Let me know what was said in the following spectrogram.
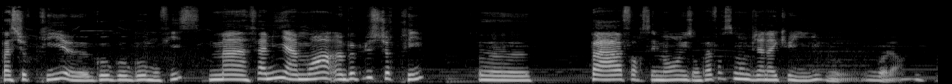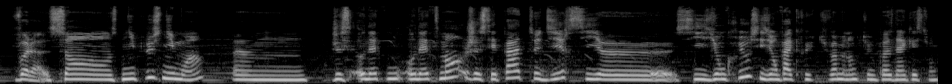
pas surpris. go go go, mon fils. Ma famille à moi, un peu plus surpris. Euh, pas forcément, ils ont pas forcément bien accueilli. euh, voilà, voilà, sans ni plus ni moins. Euh, je honnêtement, honnêtement, je sais pas te dire si euh, s'ils y ont cru ou s'ils y ont pas cru. Tu vois, maintenant que tu me poses la question.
